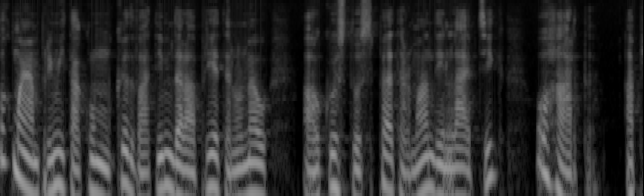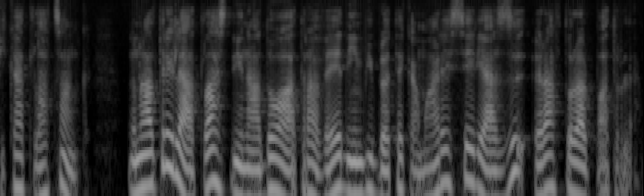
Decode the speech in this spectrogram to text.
Tocmai am primit acum câtva timp de la prietenul meu Augustus Peterman din Leipzig o hartă. A picat la țanc. În al treilea atlas din a doua travee din Biblioteca Mare, seria Z, raftul al patrulea.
